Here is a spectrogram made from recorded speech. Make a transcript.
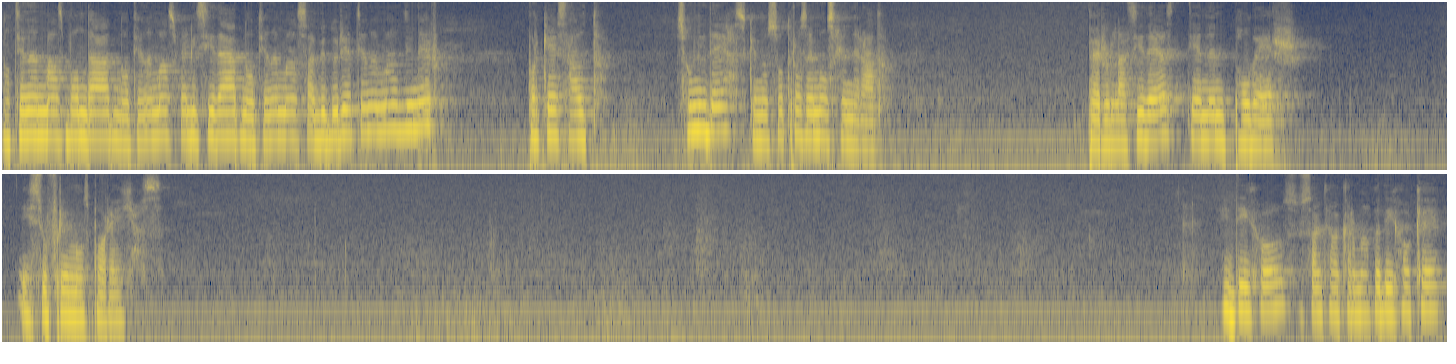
no tienen más bondad, no tienen más felicidad, no tienen más sabiduría, tienen más dinero. Porque es alto. Son ideas que nosotros hemos generado. Pero las ideas tienen poder y sufrimos por ellas. Y dijo, Santa Karmapa dijo que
